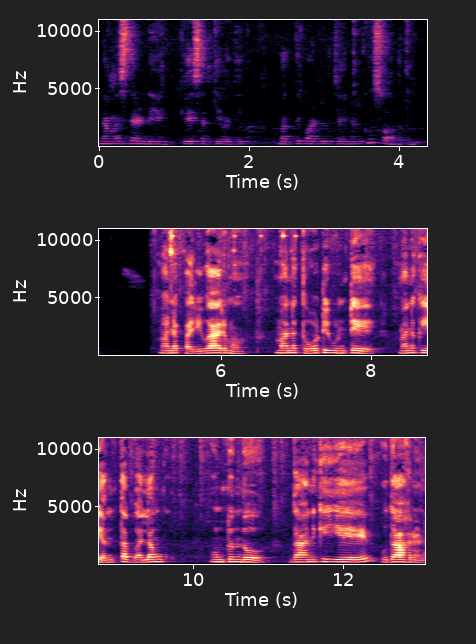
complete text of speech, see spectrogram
నమస్తే అండి కే సత్యవతి. భక్తి పాటల ఛానల్కు స్వాగతం. మన పరివారము మన తోటి ఉంటే మనకు ఎంత బలం ఉంటుందో దానికి ఏ ఉదాహరణ?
